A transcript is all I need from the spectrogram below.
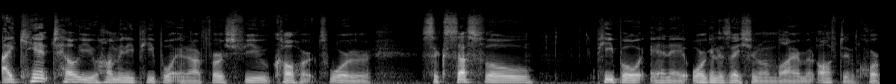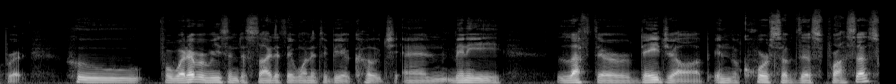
I can't tell you how many people in our first few cohorts were successful people in a organizational environment, often corporate, who for whatever reason decided they wanted to be a coach and many left their day job in the course of this process,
